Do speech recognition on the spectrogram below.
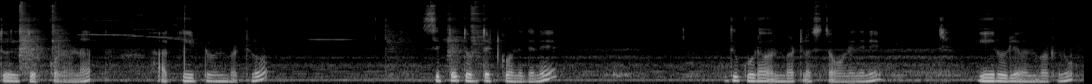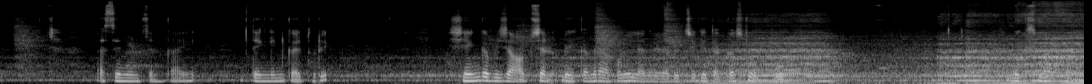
ತುರಿ ತುರ್ಕೊಳ್ಳೋಣ. ಅಕ್ಕಿ ಹಿಟ್ಟು ಒಂದು ಬಟ್ಲು. ಸಿಪ್ಪೆ ತುರ್ದಿಟ್ಕೊಂಡಿದ್ದೀನಿ. ಇದು ಕೂಡ ಒಂದು ಬಟ್ಲಷ್ಟು ತೊಗೊಂಡಿದ್ದೀನಿ. ಈರುಳ್ಳಿ ಒಂದು ಬಾಟ್ಲು, ಹಸಿಮೆಣಸಿನ್ಕಾಯಿ, ತೆಂಗಿನಕಾಯಿ ತುರಿ, ಶೇಂಗಾ ಬೀಜ ಆಪ್ಷನ್ ಬೇಕಂದರೆ ಹಾಕೊಳ್ಳಿ ಇಲ್ಲ, ರುಚಿಗೆ ತಕ್ಕಷ್ಟು ಉಪ್ಪು. ಮಿಕ್ಸ್ ಮಾಡ್ಕೊಂಡು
